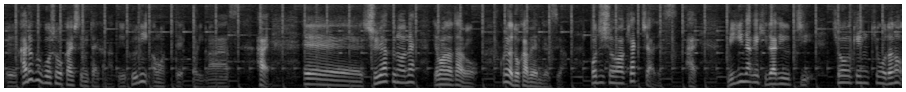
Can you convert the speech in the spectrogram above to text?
えー、軽くご紹介してみたいかなというふうに思っております。はい。えー、主役のね、山田太郎、これがドカベンですよ。ポジションはキャッチャーです。はい。右投げ左打ち、強肩強打の、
